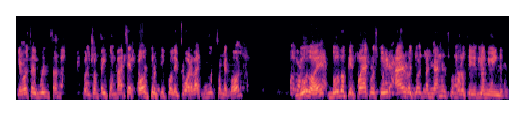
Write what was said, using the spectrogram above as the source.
que Russell Wilson con Sean Payton va a ser otro tipo de quarterback mucho mejor. Dudo, ¿eh? Dudo que pueda construir algo George McDaniels como lo que vivió New England.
